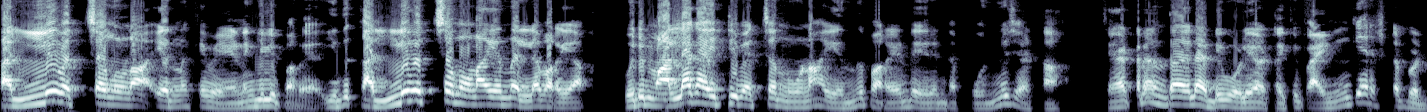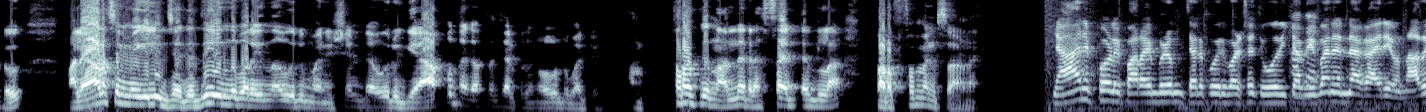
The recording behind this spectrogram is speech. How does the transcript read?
കല്ല് വെച്ച നുണ എന്നൊക്കെ വേണമെങ്കിൽ പറയാം. ഇത് കല്ല് വെച്ച നുണ എന്നല്ല പറയാ. ഒരു മല കയറ്റി വെച്ച നുണ എന്ന് പറയേണ്ടി വരും എന്റെ പൊന്നു ചേട്ടാ. ചേട്ടൻ എന്തായാലും അടിപൊളിയാട്ടെ. എനിക്ക് ഭയങ്കര ഇഷ്ടപ്പെട്ടു. മലയാള സിനിമയിൽ ജഗതി എന്ന് പറയുന്ന ഒരു മനുഷ്യന്റെ ഒരു ഗ്യാപ്പ് നികത്താൻ ചിലപ്പോൾ നിങ്ങളോട് പറ്റും. അത്രയ്ക്ക് നല്ല രസമായിട്ടുള്ള പെർഫോമൻസ് ആണ്. ഞാനിപ്പോൾ ഈ പറയുമ്പോഴും ചിലപ്പോൾ ഒരു പക്ഷേ ചോദിക്കാം ഇവൻ എന്നാ കാര്യം അത്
